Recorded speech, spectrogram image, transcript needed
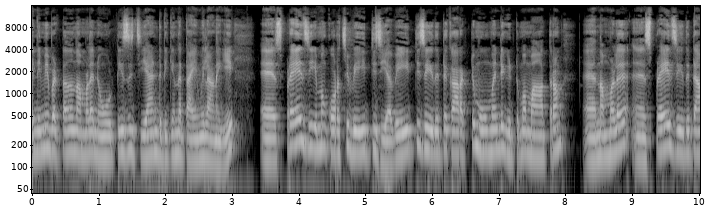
എനിമി പെട്ടെന്ന് നമ്മളെ നോട്ടീസ് ചെയ്യാണ്ടിരിക്കുന്ന ടൈമിലാണെങ്കിൽ സ്പ്രേ ചെയ്യുമ്പോൾ കുറച്ച് വെയിറ്റ് ചെയ്യുക. വെയിറ്റ് ചെയ്തിട്ട് കറക്റ്റ് മൂവ്മെന്റ് കിട്ടുമ്പോൾ മാത്രം നമ്മൾ സ്പ്രേ ചെയ്തിട്ട് ആ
